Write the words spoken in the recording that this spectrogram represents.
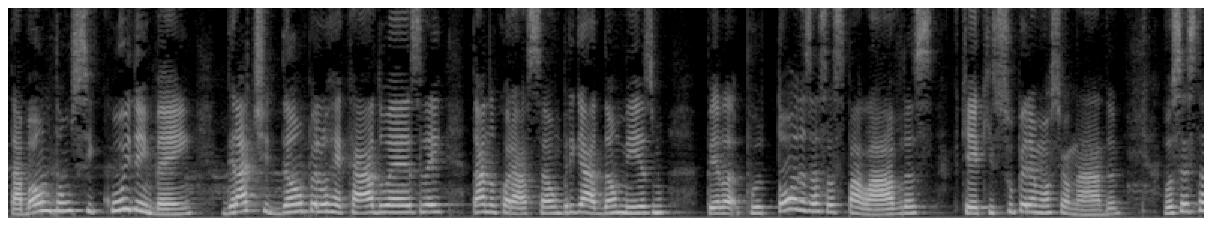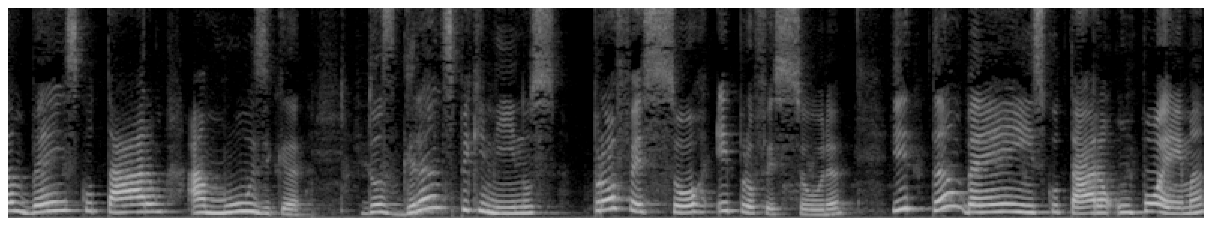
tá bom? Então se cuidem bem. Gratidão pelo recado, Wesley, tá no coração. Brigadão mesmo pela, por todas essas palavras. Fiquei aqui super emocionada. Vocês também escutaram a música dos grandes pequeninos, professor e professora e também escutaram um poema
